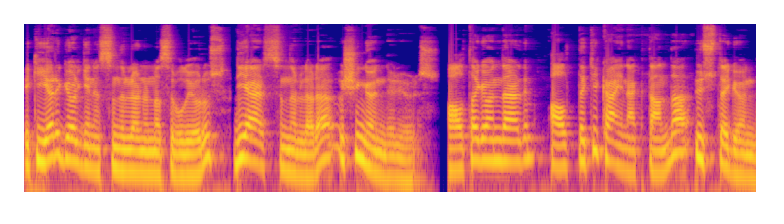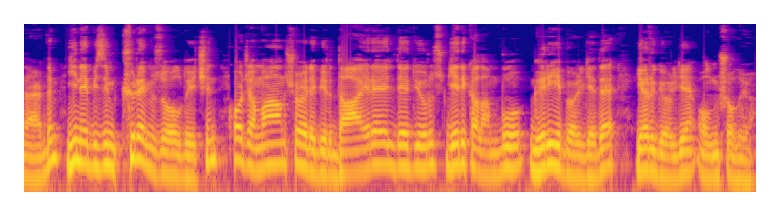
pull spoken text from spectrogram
Peki yarı gölgenin sınırlarını nasıl buluyoruz? Diğer sınırlara ışın gönderiyoruz. Alta gönderdim. Alttaki kaynaktan da üste gönderdim. Yine bizim küremiz olduğu için kocaman şöyle bir daire elde ediyoruz. Geri kalan bu gri bölgede yarı gölge olmuş oluyor.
